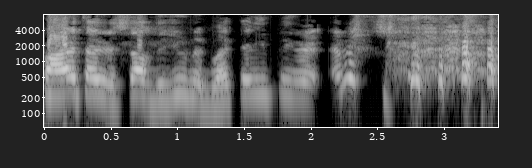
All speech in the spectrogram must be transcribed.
prioritize yourself, did you neglect anything or,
